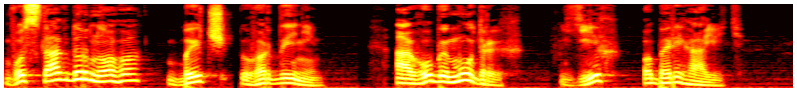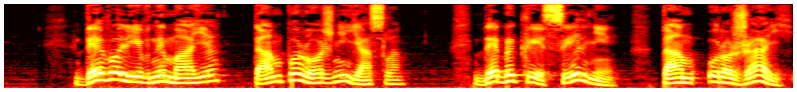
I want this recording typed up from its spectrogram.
В устах дурного бич гордині, а губи мудрих їх оберігають. Де волів немає, там порожні ясла, де бики сильні, там урожай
